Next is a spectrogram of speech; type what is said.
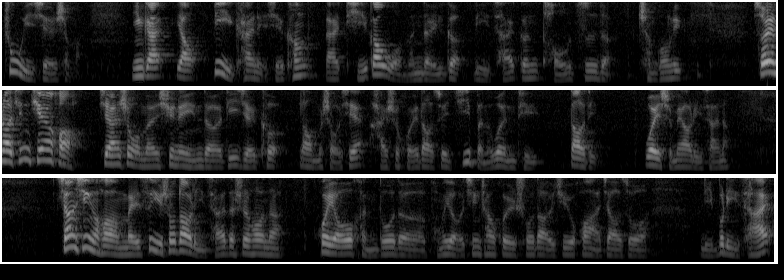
注意些什么。应该要避开哪些坑，来提高我们的一个理财跟投资的成功率。所以呢，今天哈，既然是我们训练营的第一节课，那我们首先还是回到最基本的问题：到底为什么要理财呢？相信哈，每次一说到理财的时候呢，会有很多的朋友经常会说到一句话，叫做“理不理财，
